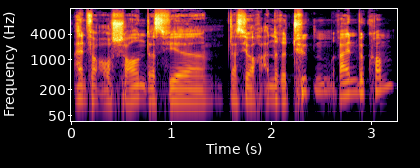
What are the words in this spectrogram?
einfach auch schauen, dass wir, dass wir auch andere Typen reinbekommen.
